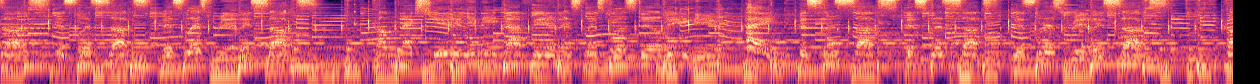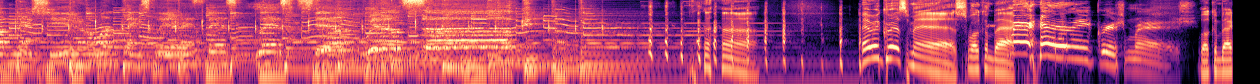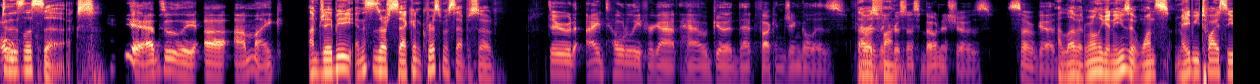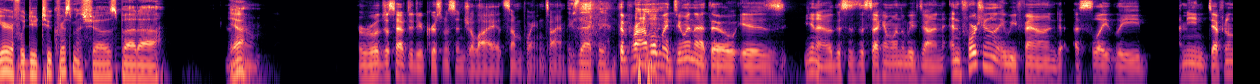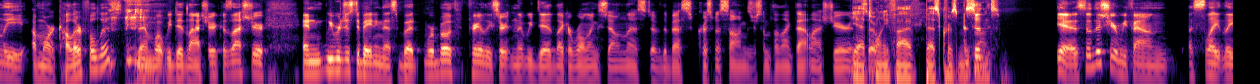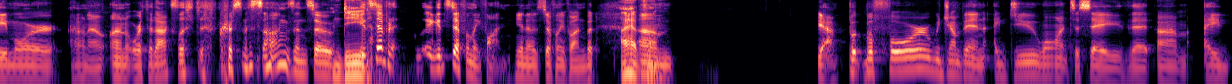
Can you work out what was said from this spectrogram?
sucks. This list sucks. This list really sucks. Come next year, you need not fear. This list will still be here. Hey, this list sucks. This list sucks. This list really sucks. Come next year, one thing's clear: is this list still will suck. Merry Christmas! Welcome back. Merry Christmas. Welcome back to Oh. This List Sucks. Yeah, absolutely. Uh, I'm Mike. I'm JB, and this is our second Christmas episode. Dude, I totally forgot how good that fucking jingle is. For That was the fun. Christmas bonus shows. So good. I love it. We're only going to use it once, maybe twice a year if we do two Christmas shows, but uh, yeah, Um, Or we'll just have to do Christmas in July at some point in time. exactly. The problem with doing that though is, you know, this is the second one that we've done. And fortunately we found a slightly I mean, definitely a more colorful list than what we did last year. Because last year, and we were just debating this, but we're both fairly certain that we did like a Rolling Stone list of the best Christmas songs or something like that last year. And Yeah, so, 25 best Christmas so- songs. Yeah, so this year we found a slightly more, I don't know, unorthodox list of Christmas songs, and so Indeed. it's definitely like it's definitely fun. You know, it's definitely fun. But I had fun. um, yeah, but before we jump in, I do want to say that um, I,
